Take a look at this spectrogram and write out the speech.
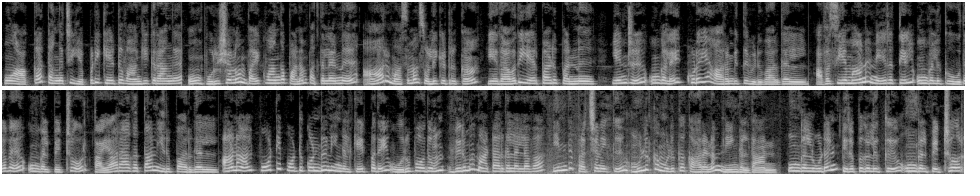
உன் அக்கா தங்கச்சி எப்படி கேட்டு வாங்கிக்கிறாங்க? உன் புருஷனும் பைக் வாங்க பணம் பத்தலன்னு ஆறு மாசமா சொல்லிக்கிட்டு இருக்கான். ஏதாவது ஏற்பாடு பண்ணு. என்று உங்களை குடைய ஆரம்பித்து விடுவார்கள். அவசியமான நேரத்தில் உங்களுக்கு உதவ உங்கள் பெற்றோர் தயாராகத்தான் இருப்பார்கள். ஆனால் போட்டி போட்டுக்கொண்டு நீங்கள் கேட்பதை ஒருபோதும் விரும்ப மாட்டார்கள் அல்லவா? இந்த பிரச்சனைக்கு முழுக்க முழுக்க காரணம் நீங்கள்தான். உங்கள் உடன் பிறப்புகளுக்கு உங்கள் பெற்றோர்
